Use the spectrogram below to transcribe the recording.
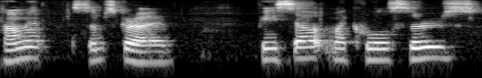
comment, subscribe. Peace out, my cool sirs.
